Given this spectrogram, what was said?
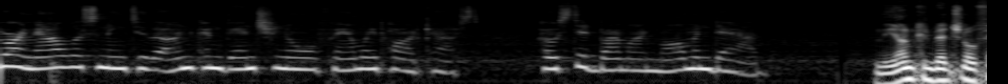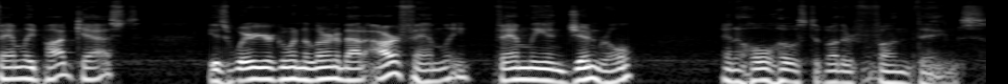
You are now listening to the Unconventional Family Podcast, hosted by my mom and dad. The Unconventional Family Podcast is where you're going to learn about our family, family in general, and a whole host of other fun things.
